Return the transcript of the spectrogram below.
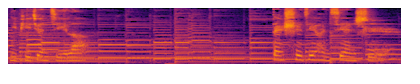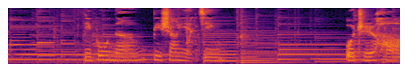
你疲倦极了，但世界很现实，你不能闭上眼睛。我只好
